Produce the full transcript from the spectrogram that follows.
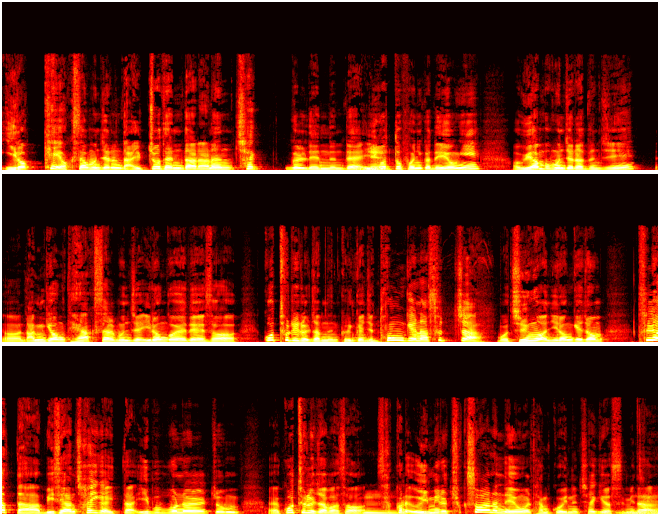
이렇게 역사 문제는 날조된다라는 책을 냈는데 네. 이것도 보니까 내용이 위안부 문제라든지 어, 남경 대학살 문제 이런 거에 대해서 꼬투리를 잡는 그러니까 이제 음. 통계나 숫자 뭐 증언 이런 게 좀 틀렸다 미세한 차이가 있다 이 부분을 좀 꼬투리를 잡아서 음. 사건의 의미를 축소하는 내용을 담고 있는 책이었습니다. 네.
